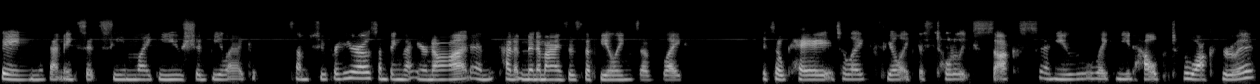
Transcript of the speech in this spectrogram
thing that makes it seem like you should be like some superhero something that you're not and kind of minimizes the feelings of like it's okay to like feel like this totally sucks and you like need help to walk through it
